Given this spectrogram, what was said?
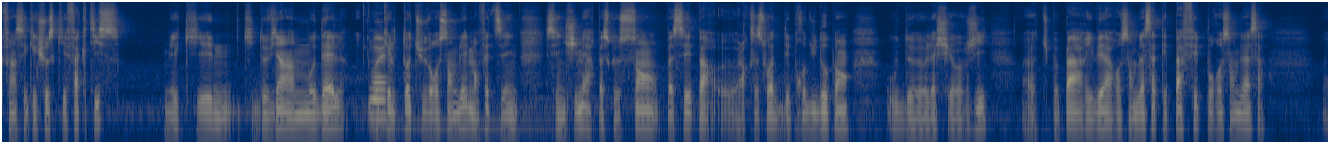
enfin, c'est quelque chose qui est factice, mais qui, est, qui devient un modèle Ouais. auquel toi tu veux ressembler, mais en fait c'est une, c'est une chimère parce que sans passer par, alors que ce soit des produits dopants ou de la chirurgie, tu peux pas arriver à ressembler à ça. T'es pas fait pour ressembler à ça. Euh,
